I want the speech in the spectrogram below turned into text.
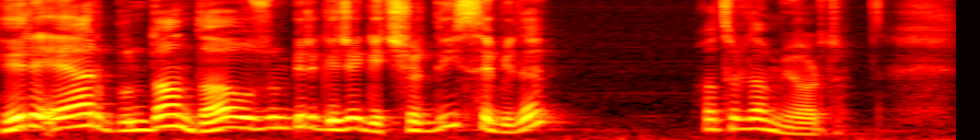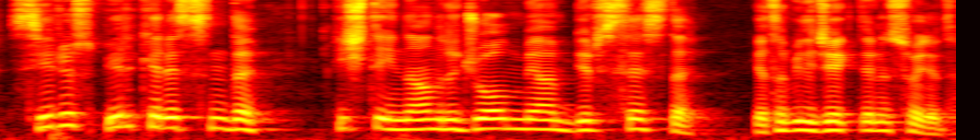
Harry eğer bundan daha uzun bir gece geçirdiyse bile hatırlamıyordu. Sirius bir keresinde hiç de inandırıcı olmayan bir sesle yatabileceklerini söyledi.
